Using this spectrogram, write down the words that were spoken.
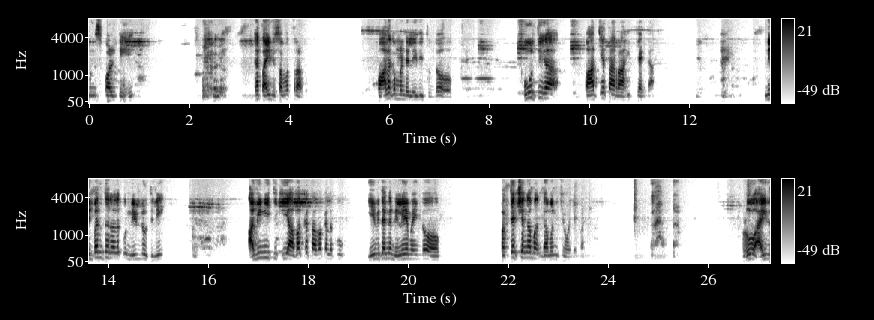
మున్సిపాలిటీ గత ఐదు సంవత్సరాలు పాలక మండలి ఏదైతుందో పూర్తిగా బాధ్యత రాహిత్యంగా నిబంధనలకు నీళ్ళు వదిలి అవినీతికి అవకతవకలకు ఏ విధంగా నిలయమైందో ప్రత్యక్షంగా మనం గమనించమని చెప్పండి. ఇప్పుడు ఐదు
